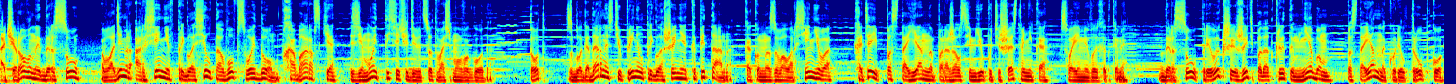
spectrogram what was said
Очарованный Дерсу, Владимир Арсеньев пригласил того в свой дом в Хабаровске зимой 1908 года. Тот с благодарностью принял приглашение капитана, как он называл Арсеньева, хотя и постоянно поражал семью путешественника своими выходками. Дерсу, привыкший жить под открытым небом, постоянно курил трубку,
